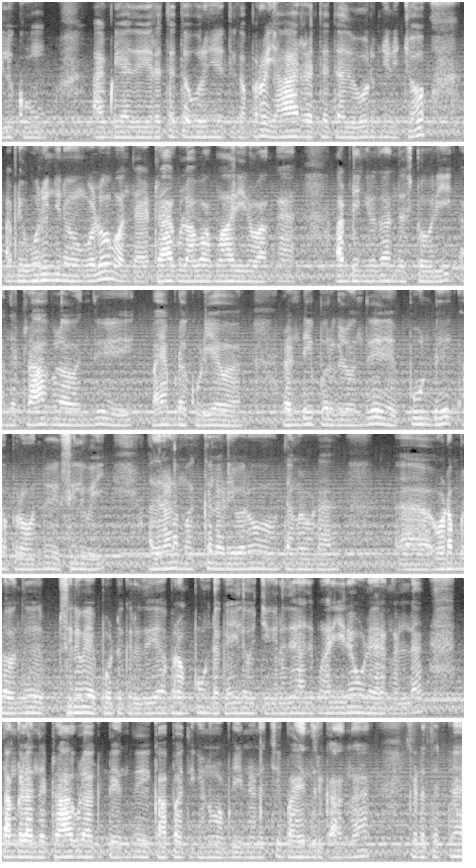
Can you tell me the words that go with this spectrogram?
இழுக்கும். அப்படி அது ரத்தத்தை உறிஞ்சதுக்கப்புறம் யார் ரத்தத்தை அது உறிஞ்சினுச்சோ அப்படி உறிஞ்சினவங்களும் அந்த ட்ராகுலாவாக மாறிடுவாங்க அப்படிங்கிறது அந்த ஸ்டோரி அந்த ட்ராகுலா வந்து பயப்படக்கூடிய ரெண்டே பொருட்கள் வந்து பூண்டு அப்புறம் வந்து சிலுவை. அதனால் மக்கள் அனைவரும் தங்களோட உடம்புல வந்து சிலுவையை போட்டுக்கிறது அப்புறம் பூண்டை கையில் வச்சுக்கிறது அது மாதிரி இரவு நேரங்களில் தங்களை அந்த ட்ராகுலாக்கிட்டேருந்து காப்பாற்றிக்கணும் அப்படின்னு நினச்சி பயந்துருக்காங்க. கிட்டத்தட்ட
